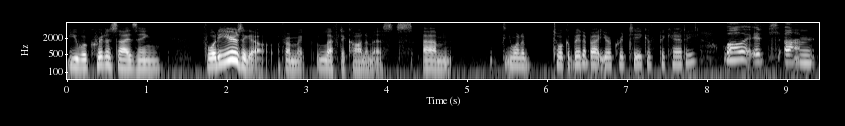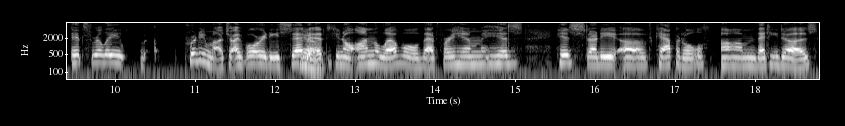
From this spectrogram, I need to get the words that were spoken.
you were criticizing 40 years ago from left economists. Um, you want to talk a bit about your critique of Piketty? Well, it's um, it's really pretty much. I've already said yeah. it. You know, on the level that for him, his his study of capital um, that he does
